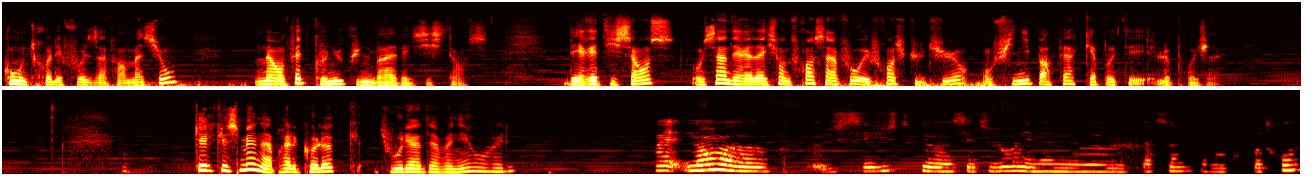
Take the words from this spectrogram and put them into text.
contre les fausses informations n'a en fait connu qu'une brève existence. des réticences au sein des rédactions de France Info et France Culture ont fini par faire capoter le projet. Quelques semaines après le colloque, tu voulais intervenir Aurélie? Ouais, non, euh, c'est juste que c'est toujours les mêmes euh, personnes qu'on retrouve.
